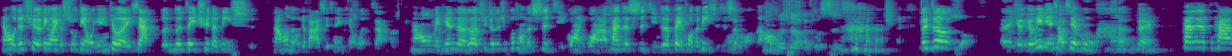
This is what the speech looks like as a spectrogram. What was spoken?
然后我就去了另外一个书店，我研究了一下伦敦这一区的历史，然后呢，我就把它写成一篇文章，然后每天的乐趣就是去不同的市集逛一逛，然后看这市集这个背后的历史是什么，然后伦敦很多市集。对，这 呃有有一点小羡慕，对，但是他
